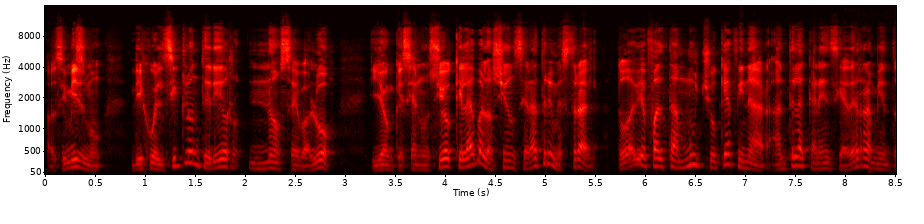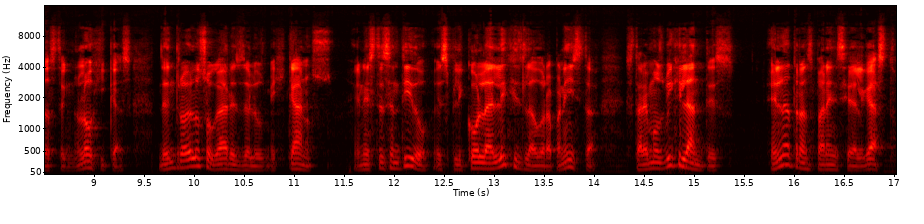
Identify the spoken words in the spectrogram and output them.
Asimismo, dijo el ciclo anterior no se evaluó, y aunque se anunció que la evaluación será trimestral, todavía falta mucho que afinar ante la carencia de herramientas tecnológicas dentro de los hogares de los mexicanos. En este sentido, explicó la legisladora panista, estaremos vigilantes en la transparencia del gasto.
